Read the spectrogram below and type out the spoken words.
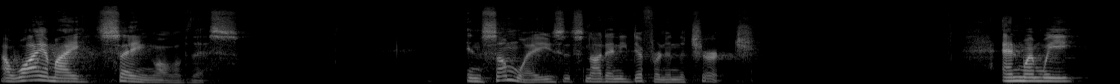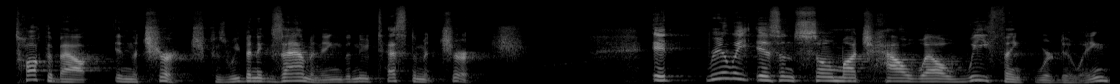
Now, why am I saying all of this? In some ways, it's not any different in the church. And when we talk about in the church, because we've been examining the New Testament church, it really isn't so much how well we think we're doing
